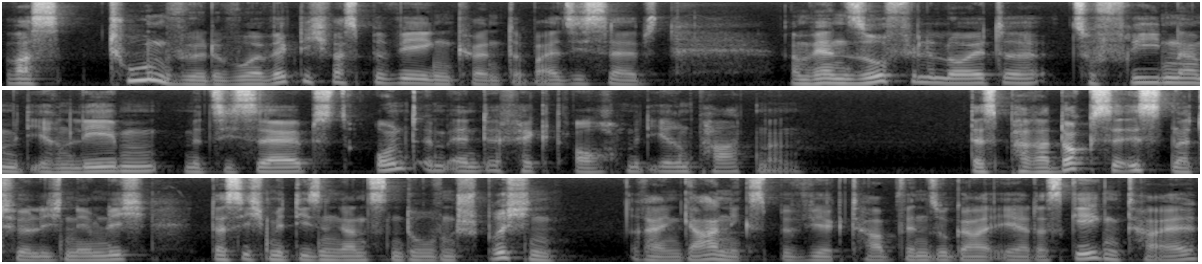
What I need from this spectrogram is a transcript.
was tun würde, wo er wirklich was bewegen könnte bei sich selbst, dann wären so viele Leute zufriedener mit ihrem Leben, mit sich selbst und im Endeffekt auch mit ihren Partnern. Das Paradoxe ist natürlich nämlich, dass ich mit diesen ganzen doofen Sprüchen rein gar nichts bewirkt habe, wenn sogar eher das Gegenteil,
